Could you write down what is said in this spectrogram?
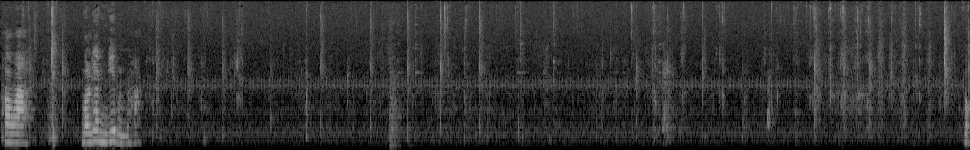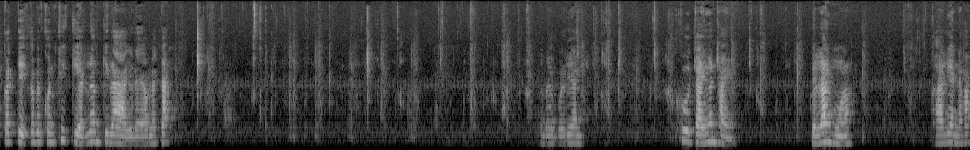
เพราะว่าบอเล่นยิ้มนะคะ กติก็เป็นคนขี้เกียจเรื่องกีฬาอยู่แล้วนะจ๊ะก็เลยบเรียนคู่ใจเงินไทยเป็นร่างหัวค่าเรียนนะคะ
